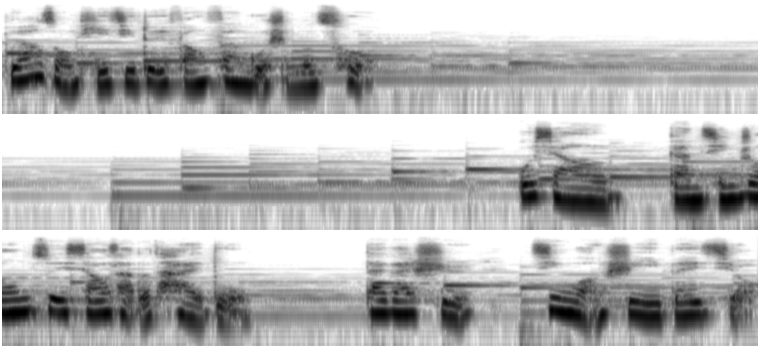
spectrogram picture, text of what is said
不要总提及对方犯过什么错。我想，感情中最潇洒的态度，大概是敬往事一杯酒，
